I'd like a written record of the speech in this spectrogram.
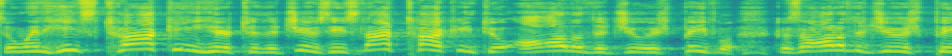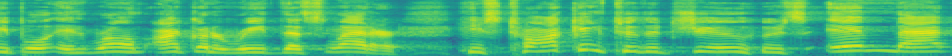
So when he's talking here to the Jews, he's not talking to all of the Jewish people because all of the Jewish people in Rome aren't going to read this letter. He's talking to the Jew who's in that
